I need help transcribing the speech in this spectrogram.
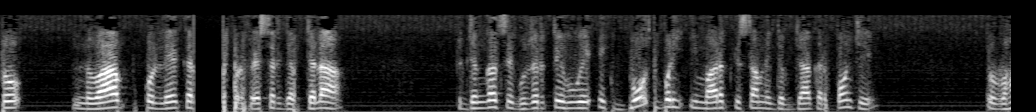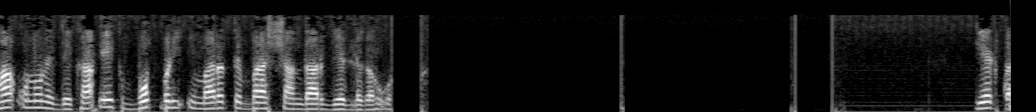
تو نواب کو لے کر پروفیسر جب چلا تو جنگل سے گزرتے ہوئے ایک بہت بڑی عمارت کے سامنے جب جا کر پہنچے، تو وہاں انہوں نے دیکھا ایک بہت بڑی عمارت بڑا شاندار گیٹ لگا ہوا۔ گیٹ پر،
